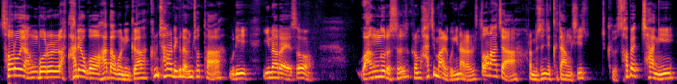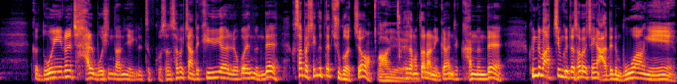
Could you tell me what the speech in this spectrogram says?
서로 양보를 하려고 하다 보니까 그럼 차라리 그러면 좋다. 우리 이 나라에서 왕 노릇을 그럼 하지 말고 이 나라를 떠나자. 그러면서 이제 그 당시 그 서백창이 그 노인을 잘 모신다는 얘기를 듣고선 서백창한테 귀의하려고 했는데 그 서백창이 그때 죽었죠. 아, 예. 세상을 떠나니까 이제 갔는데 근데 마침 그때 서백창의 아들이 무왕이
